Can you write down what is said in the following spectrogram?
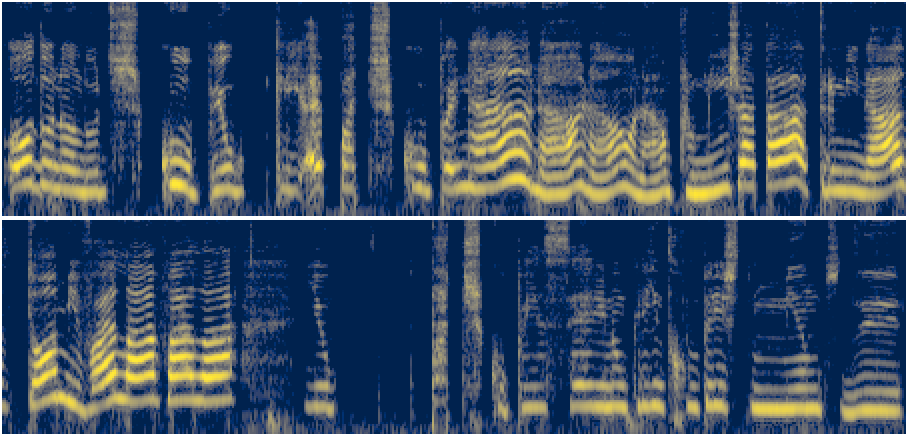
Oh, Dona Lourdes, desculpe, eu queria. Epá, desculpa. Não, não, não, não. Por mim já está terminado. Tome, vai lá, vai lá. E eu. Pá, desculpem, a sério. Não queria interromper este momento de.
